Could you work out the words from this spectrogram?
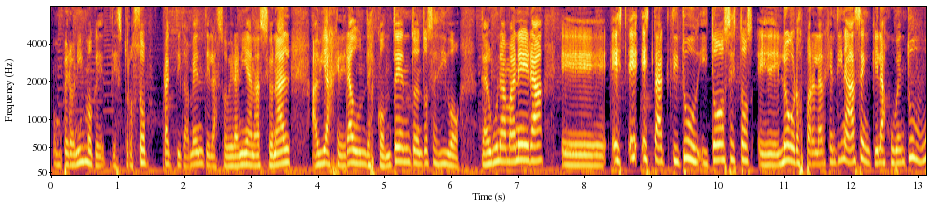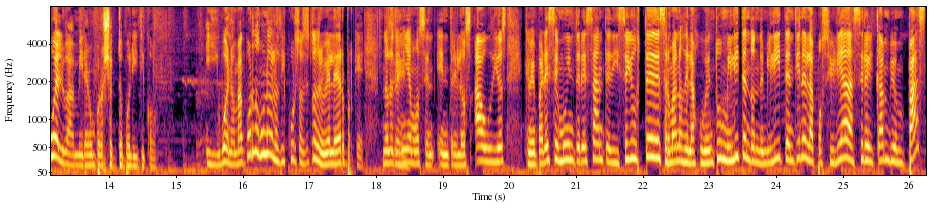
un peronismo que destrozó prácticamente la soberanía nacional, había generado un descontento. Entonces digo, de alguna manera, eh, e, esta actitud y todos estos eh, logros para la Argentina hacen que la juventud vuelva a mirar un proyecto político. Y bueno, me acuerdo uno de los discursos, esto te lo voy a leer porque no lo teníamos entre los audios, que me parece muy interesante. Dice, y ustedes, hermanos de la juventud, militen donde militen, tienen la posibilidad de hacer el cambio en paz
